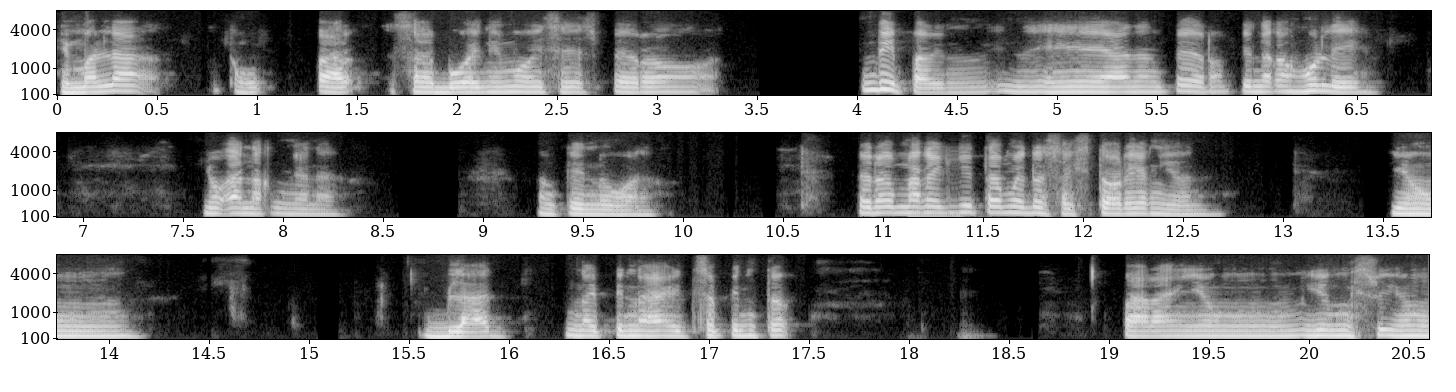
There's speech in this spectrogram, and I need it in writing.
himala tung- pa- sa buhay ni Moises pero hindi pa rin inihiyaan ng pero pinakanghuli yung anak niya na ang kinuha. Pero makikita mo doon sa istoryang yon yung blood na ipinahid sa pinto. Parang yung yung yung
